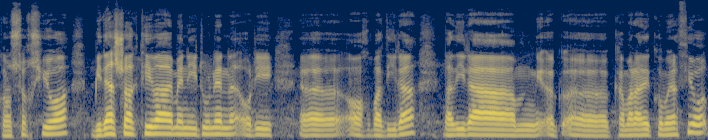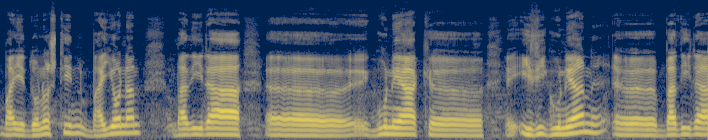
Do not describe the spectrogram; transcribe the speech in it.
konsortzioa, bidazo aktiba hemen irunen hori uh, hor badira, badira uh, Kamara de Komerzio, bai Donostin, bai honan, badira uh, guneak uh, irrigunean, uh, badira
